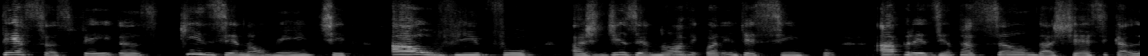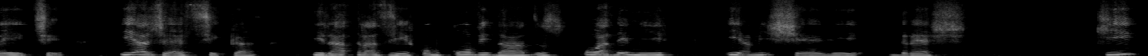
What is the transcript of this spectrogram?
terças-feiras, quinzenalmente, ao vivo, às 19h45. A apresentação da Jéssica Leite. E a Jéssica irá trazer como convidados o Ademir e a Michele Dresch. Que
